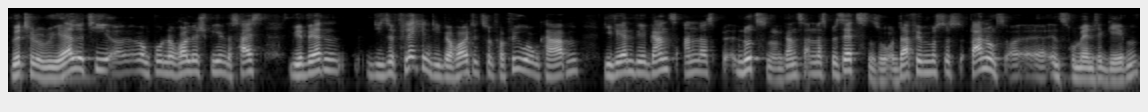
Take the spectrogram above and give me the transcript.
Virtual Reality äh, irgendwo eine Rolle spielen. Das heißt, wir werden diese Flächen, die wir heute zur Verfügung haben, die werden wir ganz anders nutzen und ganz anders besetzen. So. Und dafür muss es Planungsinstrumente geben,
